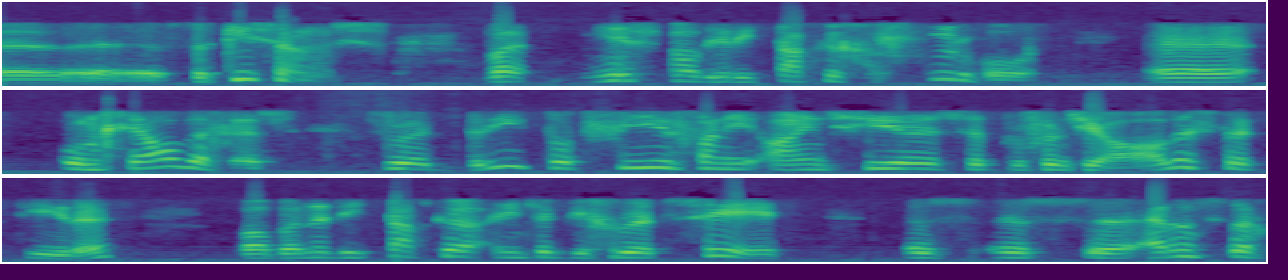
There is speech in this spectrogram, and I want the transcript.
uh verkiesings wat meestal deur die takke gevoer word uh ongeldig is. So 3 tot 4 van die ANC se provinsiale strukture waarbinne die takke eintlik die groot sê het is is uh, ernstig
